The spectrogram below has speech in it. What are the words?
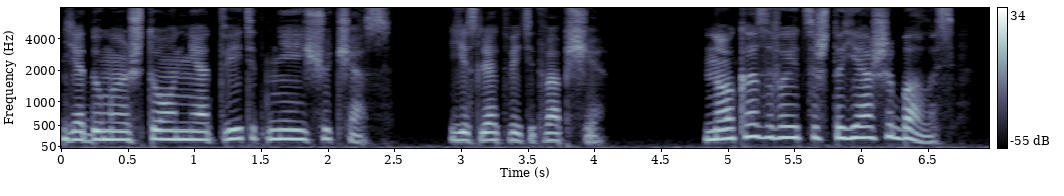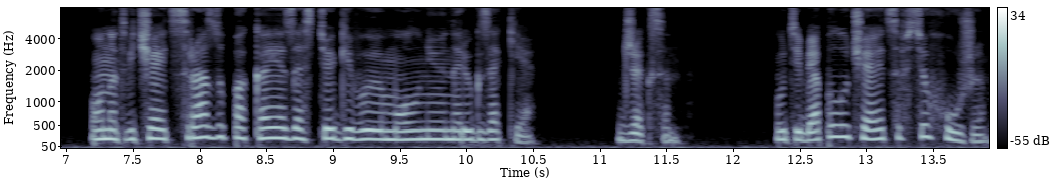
Я думаю, что он не ответит мне еще час, если ответит вообще. Но оказывается, что я ошибалась. Он отвечает сразу, пока я застегиваю молнию на рюкзаке. Джексон. У тебя получается все хуже.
